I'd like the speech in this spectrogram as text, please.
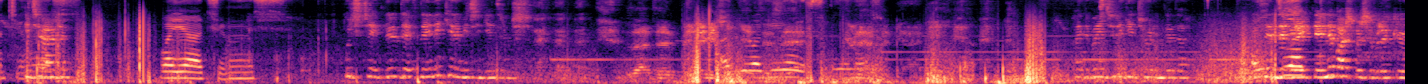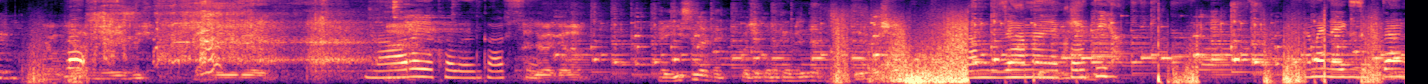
Açılmış. İçeride. Bayağı açılmış. Bu çiçekleri Defne ile Kerim için getirmiş. Zaten benim için Hadi hadi getirse gülerdim yani. Hadi ben içeri geçiyorum dede. Hadi Seni de gel. böreklerini baş başa bırakıyorum. Yok Ben- canım neymiş ben de yürüyorum. Ne ara yakaladın karşı? Hadi bakalım. E iyisin hadi. Koca konuk emrinden. Lan bizi hemen yakaladı ya. Hemen exit'ten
